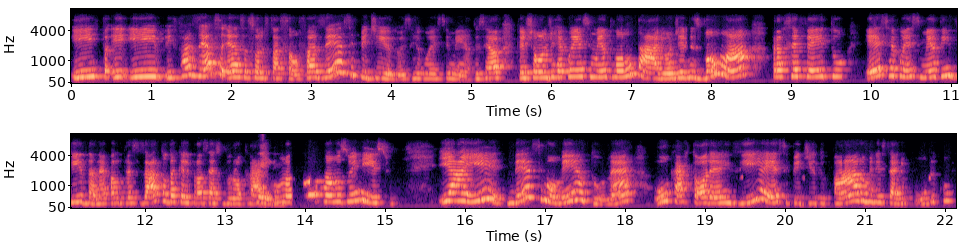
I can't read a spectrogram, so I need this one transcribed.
e, e, e fazer essa, essa, solicitação, fazer esse pedido, esse reconhecimento. Isso é o que eles chamam de reconhecimento voluntário, onde eles vão lá para ser feito esse reconhecimento em vida, né? Para não precisar todo aquele processo burocrático, Sim. como nós colocamos no início. E aí, nesse momento, né, o cartório envia esse pedido para o Ministério Público,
